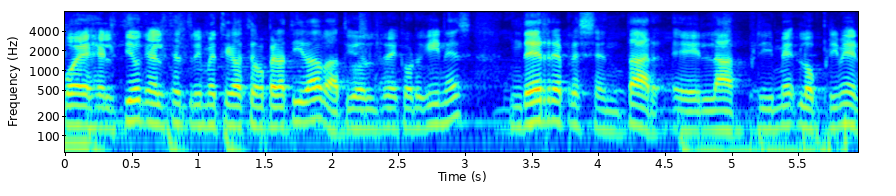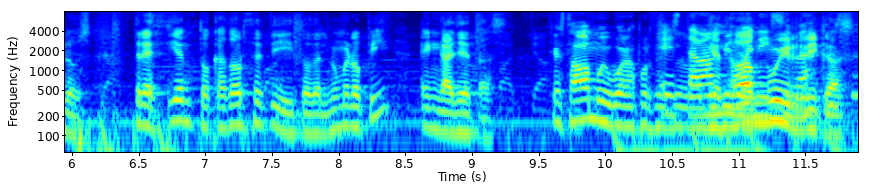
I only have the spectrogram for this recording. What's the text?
Pues el tío que en el Centro de Investigación Operativa batió el récord Guinness de representar eh, las prime- los primeros 314 dígitos del número pi en galletas. Que estaban muy buenas, por cierto. Estaban que muy estaban muy ricas.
